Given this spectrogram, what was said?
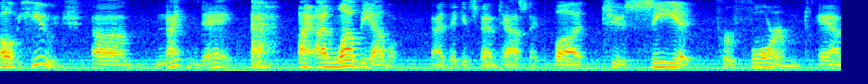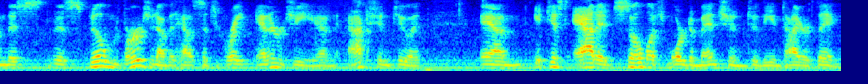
oh, huge. Um, night and day. I, I love the album. I think it's fantastic. But to see it performed, and this this filmed version of it has such great energy and action to it, and it just added so much more dimension to the entire thing,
